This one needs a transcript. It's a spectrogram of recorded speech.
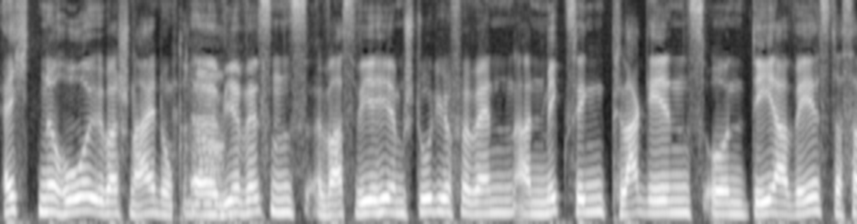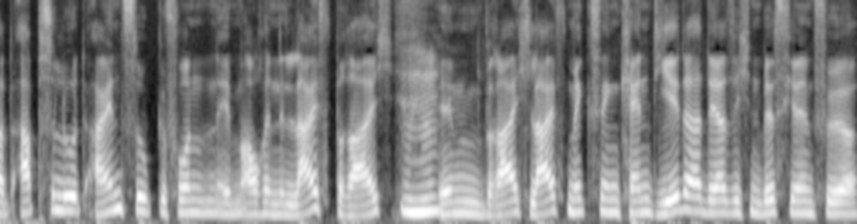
echt eine hohe Überschneidung. Äh, wir wissen es, was wir hier im Studio verwenden an Mixing, Plugins und DAWs, das hat absolut Einzug gefunden, eben auch in den Live-Bereich. Im Bereich Live-Mixing kennt jeder, der sich ein bisschen für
